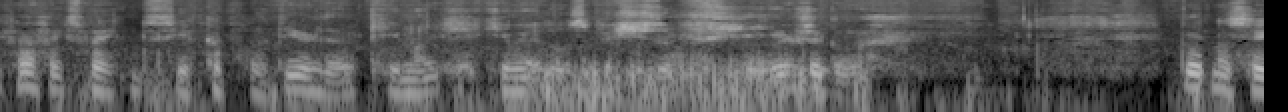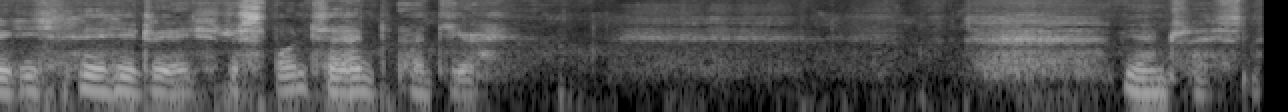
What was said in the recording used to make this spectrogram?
Keep half expecting to see a couple of deer that came out came out of those bushes a few years ago. God knows how he, he'd respond to a, a deer. Be interesting.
